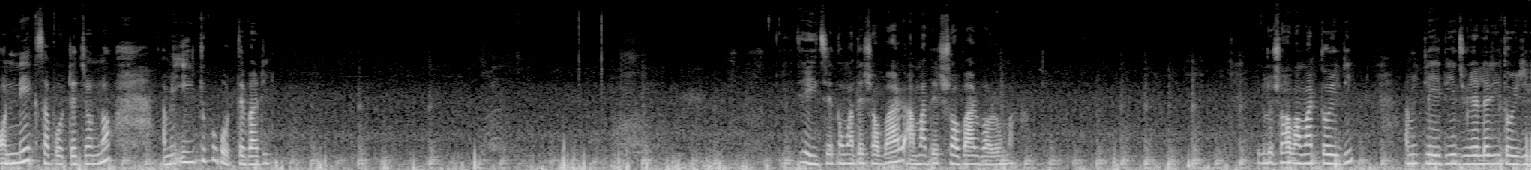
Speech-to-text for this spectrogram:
অনেক সাপোর্টের জন্য আমি এইটুকু করতে পারি। এই যে তোমাদের সবার, আমাদের সবার বড় মা। এগুলো সব আমার তৈরি। আমি ক্লে দিয়ে জুয়েলারি তৈরি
